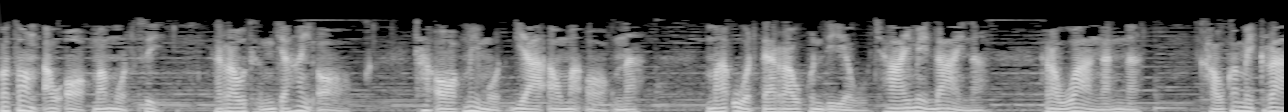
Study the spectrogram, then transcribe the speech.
ก็ต้องเอาออกมาหมดสิ เราถึงจะให้ออก ถ้าออกไม่หมดอย่าเอามาออกนะ มาอวดแต่เราคนเดียวใช้ไม่ได้นะ เราว่างั้นนะ เขาก็ไม่กล้า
